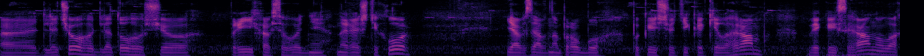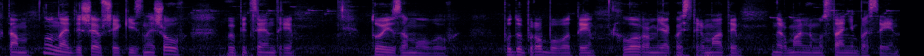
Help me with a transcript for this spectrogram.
Е, Для чого? Для того, що приїхав сьогодні нарешті хлор. Я взяв на пробу поки що тільки кілограм в якихось гранулах. Там, ну, найдешевший, який знайшов в епіцентрі, то і замовив. Буду пробувати хлором якось тримати в нормальному стані басейн.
